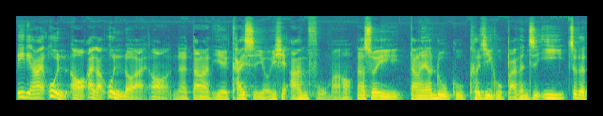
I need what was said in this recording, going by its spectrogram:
一定要问哦，爱敢问来哦，那当然也开始有一些安抚嘛哈，那所以当然要入股科技股百分之一，这个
